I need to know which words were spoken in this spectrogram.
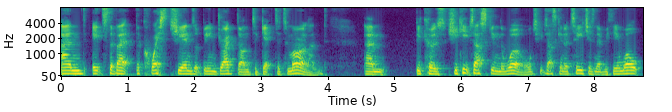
And it's about the quest she ends up being dragged on to get to Tomorrowland. Um, because she keeps asking the world, she keeps asking her teachers and everything. Well,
